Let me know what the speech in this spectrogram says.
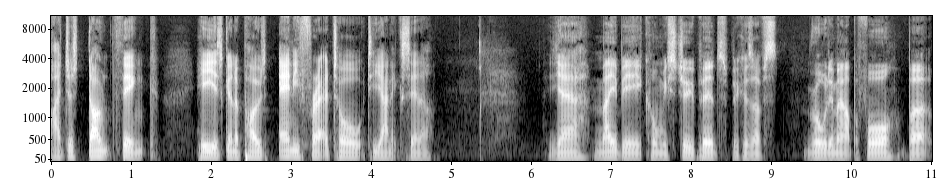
I just don't think he is going to pose any threat at all to Jannik Sinner. Yeah, maybe call me stupid because I've ruled him out before, but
